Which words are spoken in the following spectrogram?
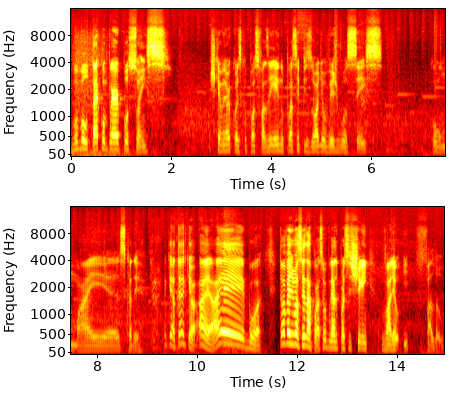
Vou voltar e comprar poções. Acho que é a melhor coisa que eu posso fazer. E aí no próximo episódio eu vejo vocês com mais... Cadê? Aqui, até aqui, ó. Aê, aê, boa. Então eu vejo vocês na próxima. Obrigado por assistirem. Valeu e falou!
